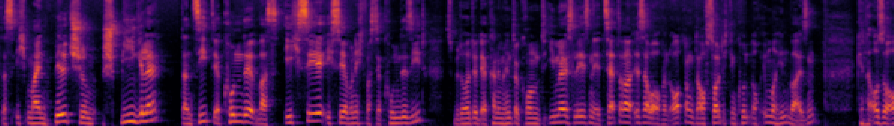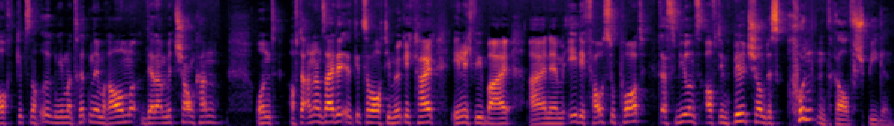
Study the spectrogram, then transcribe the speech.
dass ich meinen Bildschirm spiegele dann sieht der Kunde, was ich sehe. Ich sehe aber nicht, was der Kunde sieht. Das bedeutet, er kann im Hintergrund E-Mails lesen etc. Ist aber auch in Ordnung. Darauf sollte ich den Kunden auch immer hinweisen. Genauso auch gibt es noch irgendjemand Dritten im Raum, der da mitschauen kann. Und auf der anderen Seite gibt es aber auch die Möglichkeit, ähnlich wie bei einem EDV-Support, dass wir uns auf dem Bildschirm des Kunden drauf spiegeln.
